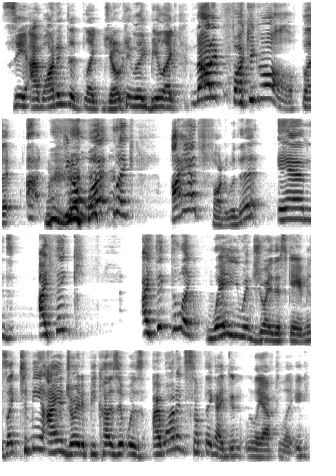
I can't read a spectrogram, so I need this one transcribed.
See, I wanted to like jokingly be like, not at fucking all, but uh, you know what? like, I had fun with it, and I think, I think the like way you enjoy this game is like to me, I enjoyed it because it was. I wanted something I didn't really have to like.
